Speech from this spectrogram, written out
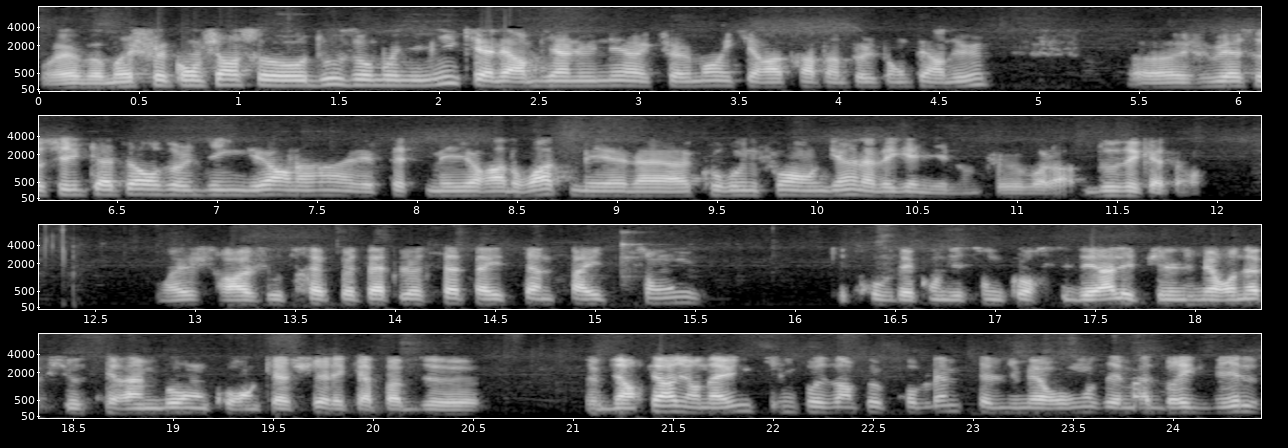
Ouais, bah moi je fais confiance au 12 homonymie qui a l'air bien luné actuellement et qui rattrape un peu le temps perdu. Euh, je lui associe le 14 Holdinger là, elle est peut-être meilleure à droite, mais elle a couru une fois en gain, elle avait gagné. Donc euh, voilà, 12 et 14. Ouais, je rajouterais peut-être le 7 Asian Fight Song qui trouve des conditions de course idéales et puis le numéro 9 Yusi Rainbow en courant caché, elle est capable de, bien faire. Il y en a une qui me pose un peu problème, c'est le numéro 11 Emma Brickville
